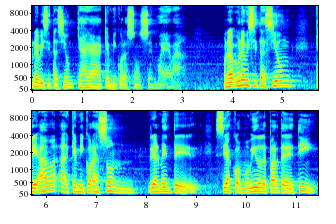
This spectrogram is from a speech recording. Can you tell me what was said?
Una visitación que haga que mi corazón se mueva. Una, visitación que, haga que mi corazón realmente sea conmovido de parte de ti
